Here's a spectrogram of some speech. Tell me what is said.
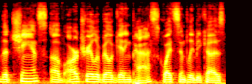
the chance of our trailer bill getting passed, quite simply because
